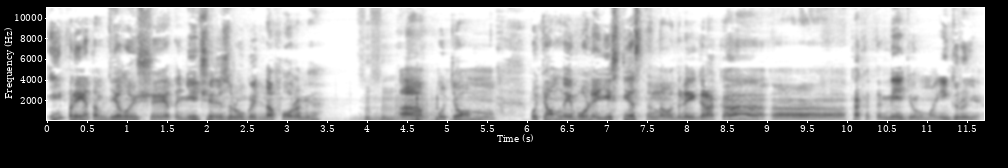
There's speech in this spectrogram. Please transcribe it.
и при этом делающие это не через ругань на форуме, а путем путем наиболее естественного для игрока, э, как это, медиума игры.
